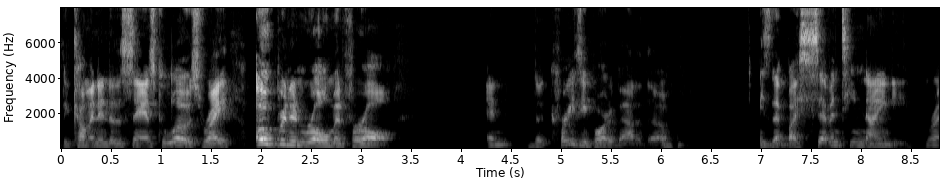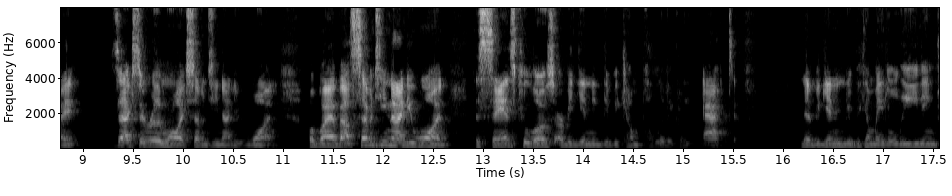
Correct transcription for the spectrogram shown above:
they're coming into the Sans Culottes, right? Open enrollment for all. And the crazy part about it, though, is that by 1790, right? It's actually really more like 1791. But by about 1791, the Sans Culottes are beginning to become politically active. They're beginning to become a leading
